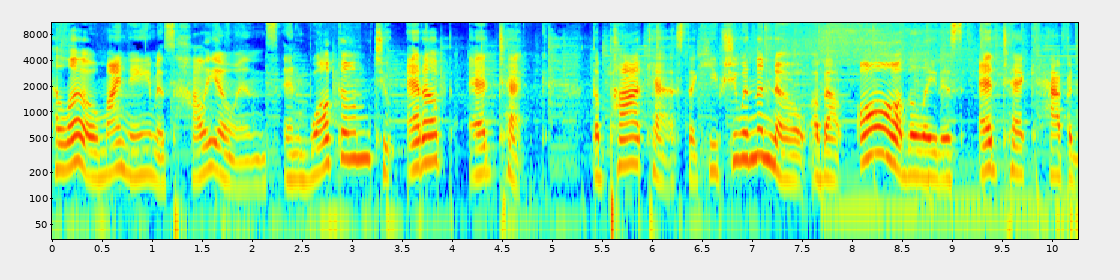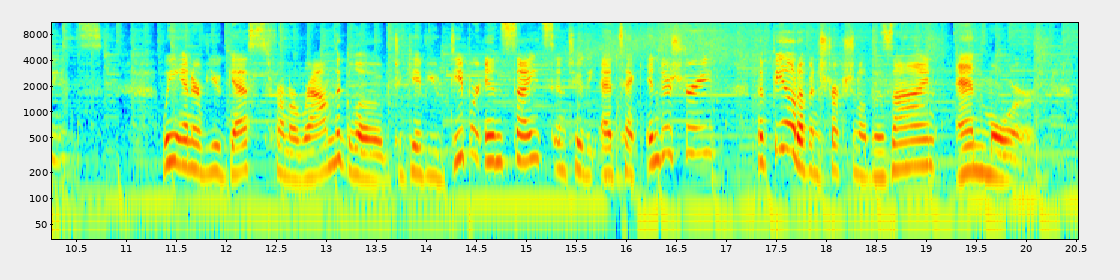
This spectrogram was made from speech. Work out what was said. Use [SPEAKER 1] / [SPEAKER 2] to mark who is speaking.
[SPEAKER 1] Hello, my name is Holly Owens, and welcome to EdUp EdTech, the podcast that keeps you in the know about all the latest EdTech happenings. We interview guests from around the globe to give you deeper insights into the EdTech industry, the field of instructional design, and more.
